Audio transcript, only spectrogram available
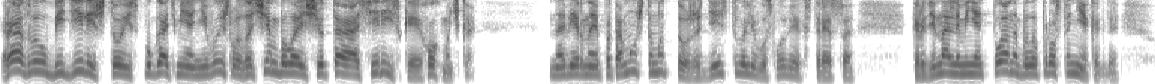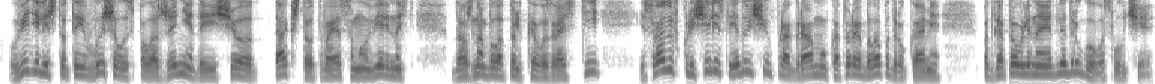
Раз вы убедились, что испугать меня не вышло, зачем была еще та ассирийская хохмочка?» «Наверное, потому что мы тоже действовали в условиях стресса. Кардинально менять планы было просто некогда. Увидели, что ты вышел из положения, да еще так, что твоя самоуверенность должна была только возрасти, и сразу включили следующую программу, которая была под руками, подготовленная для другого случая.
